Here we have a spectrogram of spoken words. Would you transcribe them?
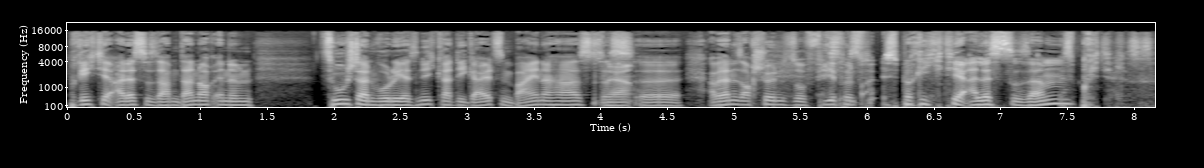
bricht dir alles zusammen, dann noch in einem Zustand, wo du jetzt nicht gerade die geilsten Beine hast, das, äh, aber dann ist auch schön so vier, es, fünf es, es bricht hier alles zusammen. es bricht alles.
